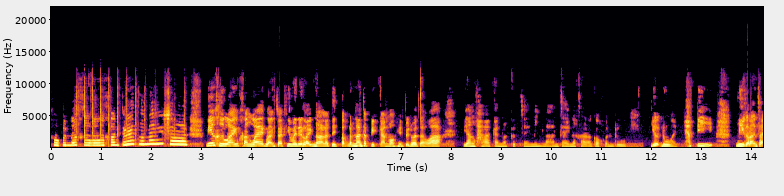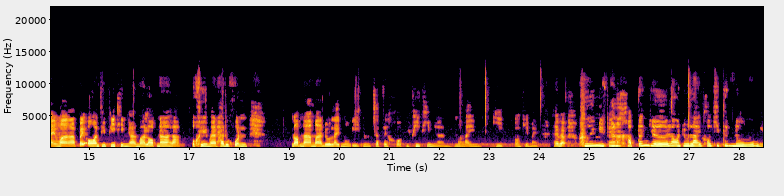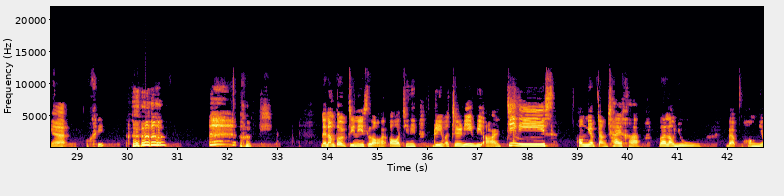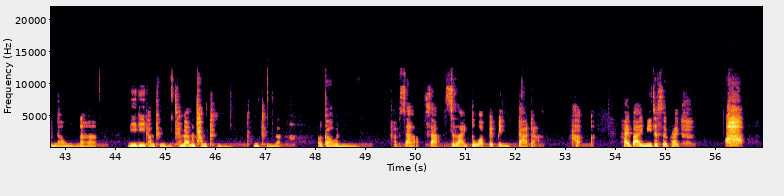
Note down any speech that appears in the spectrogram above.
ขอบคุณนะคะ congratulation นี่คือไลฟ์ครั้งแรกหลังจากที่ไม่ได้ไลฟ์นานแล้วติ๊กต็อกก็น่าจะปิดการมองเห็นไปด้วยแต่ว่ายังพากันมากดใจหนึ่งล้านใจนะคะ แล้วก็คนดูเยอะด้วยแฮปปี้มีกำลังใจมาไปอ้อนพี่ๆทีมงานมารอบหน้าละ โอเคไหมถ้าทุกคน รอบหน้ามาดูไลฟ์หนูอีกหนูจะไปขอพี่ๆทีมงานมาไลฟ์อีก โอเคไหม ให้แบบ เฮ้ย มีแฟนคลับตั้งเยอะ รอดูไลฟ์เขาคิดถึงหนูอย่างเงี้ย โอเค แนะนำตัวแบบจีนีสหรอ อ๋อจีนีส Dream a Journey we are Genies ห้องเงียบจังใช่ค่ะ ว่าเราอยู่แบบห้องเงียบเหงานะคะดีๆทำถึง ใช่ไหมมันทำถึงทำถึงนะแล้วก็วันนี้ ข้าพเจ้าสะสลายตัวไปเป็นดาดาค่ะให้บายมีจะเซอร์ไพรส์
